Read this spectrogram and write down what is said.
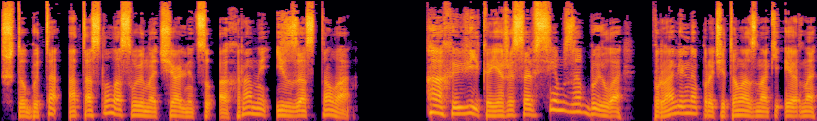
чтобы та отослала свою начальницу охраны из-за стола. «Ах, Вика, я же совсем забыла!» Правильно прочитала знаки Эрна.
